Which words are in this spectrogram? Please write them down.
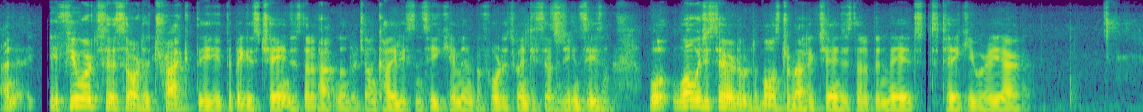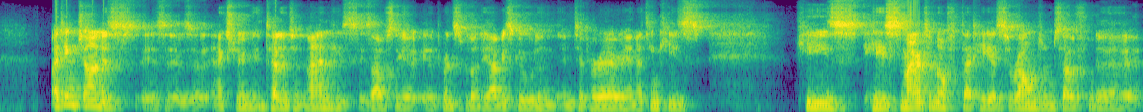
And if you were to sort of track the, the biggest changes that have happened under John Kiely since he came in before the 2017 season, what, what would you say are the, the most dramatic changes that have been made to take you where you are? I think John is is, is an extremely intelligent man. He's he's obviously a, a principal of the Abbey School in, in Tipperary, and I think he's he's he's smart enough that he has surrounded himself with a,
